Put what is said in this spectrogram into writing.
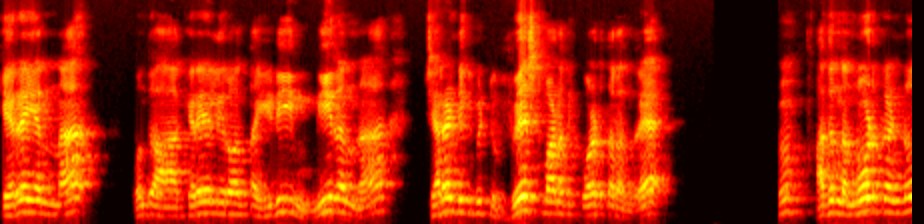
ಕೆರೆಯನ್ನ, ಒಂದು ಆ ಕೆರೆಯಲ್ಲಿರುವಂತ ಇಡೀ ನೀರನ್ನ ಚರಂಡಿಗೆ ಬಿಟ್ಟು ವೇಸ್ಟ್ ಮಾಡೋದಕ್ಕೆ ಹೊರಡ್ತಾರಂದ್ರೆ, ಹ್ಮ್, ಅದನ್ನ ನೋಡ್ಕೊಂಡು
